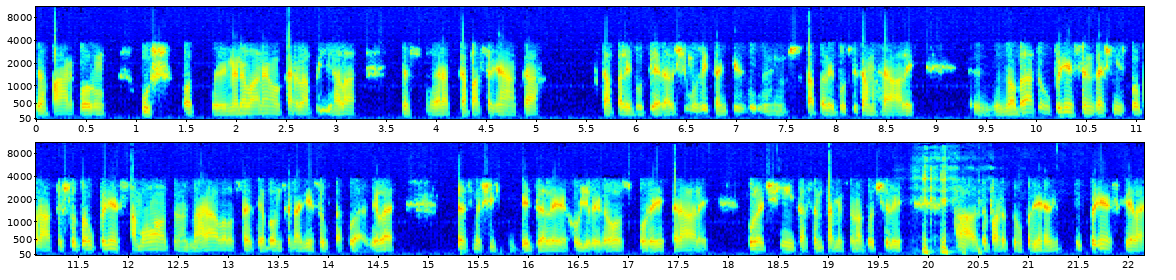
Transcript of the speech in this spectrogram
za pár korun už od jmenovaného Karla Plíhala přes Radka Pastrňáka kapely Boty a další muzikanti z kapely Boty tam hráli. No byla to úplně senzační spolupráce, šlo to úplně samo a nahrávalo se v Jablonce na jsou v takové vile. Teď jsme všichni bydleli, chodili do hospody, hráli kulečník a sem tam něco natočili a dopadlo to úplně, úplně skvěle.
